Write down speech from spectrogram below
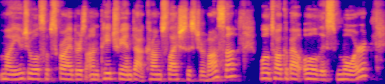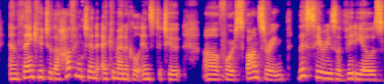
my usual subscribers on patreon.com slash Sister Vassa. We'll talk about all this more. And thank you to the Huffington Ecumenical Institute uh, for sponsoring this series of videos,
